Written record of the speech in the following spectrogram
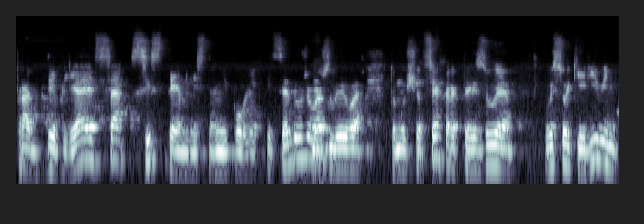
продивляється системність, на мій погляд, і це дуже важливо, тому що це характеризує високий рівень е,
